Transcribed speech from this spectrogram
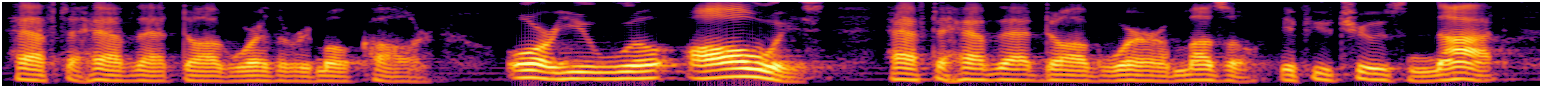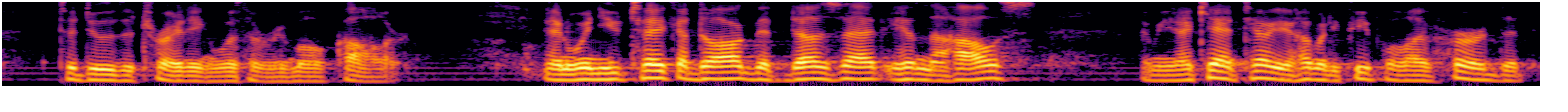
have to have that dog wear the remote collar, or you will always have to have that dog wear a muzzle if you choose not to do the training with a remote collar. And when you take a dog that does that in the house, I mean, I can't tell you how many people I've heard that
